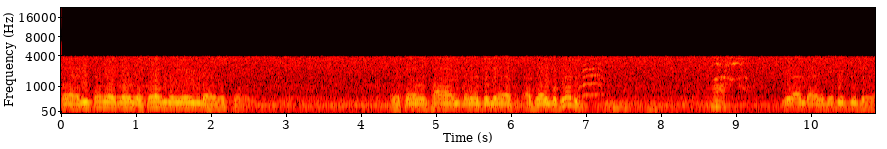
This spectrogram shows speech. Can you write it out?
પણ અરીસાનું અજવાળું રસોડા પર એવું ડાયરેક્ટ કહેવાય. રસોડા પર ખાવાનું કરે તો કે અજવાળું મોકલે ને? એ ડાયરેક્ટ એ બુદ્ધિ કહેવાય.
